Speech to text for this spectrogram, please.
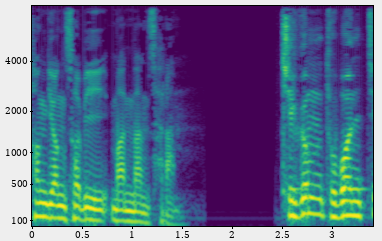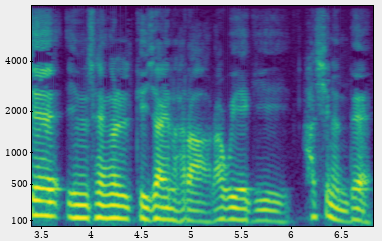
성경섭이 만난 사람. 지금 두 번째 인생을 디자인하라라고 얘기하시는데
